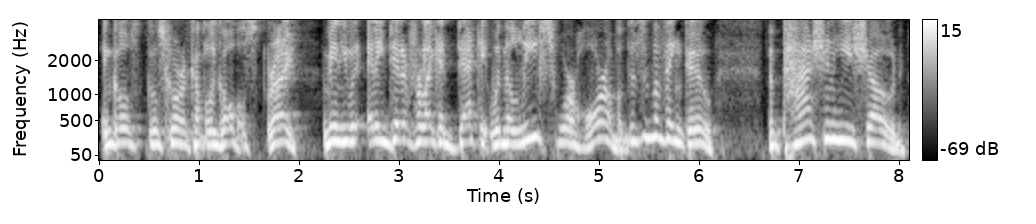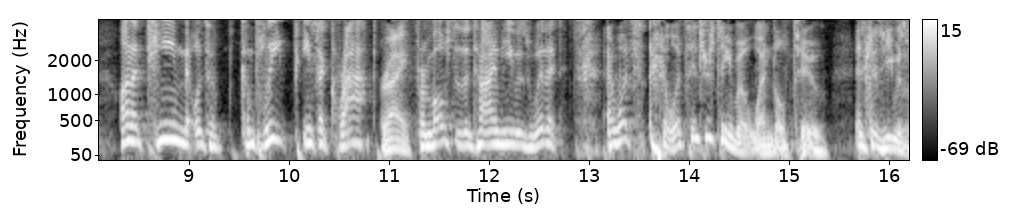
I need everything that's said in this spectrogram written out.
and go go score a couple of goals. right. I mean, he and he did it for like a decade when the Leafs were horrible. This is the thing too, the passion he showed on a team that was a complete piece of crap. Right. for most of the time he was with it. And what's what's interesting about Wendel too is because he was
